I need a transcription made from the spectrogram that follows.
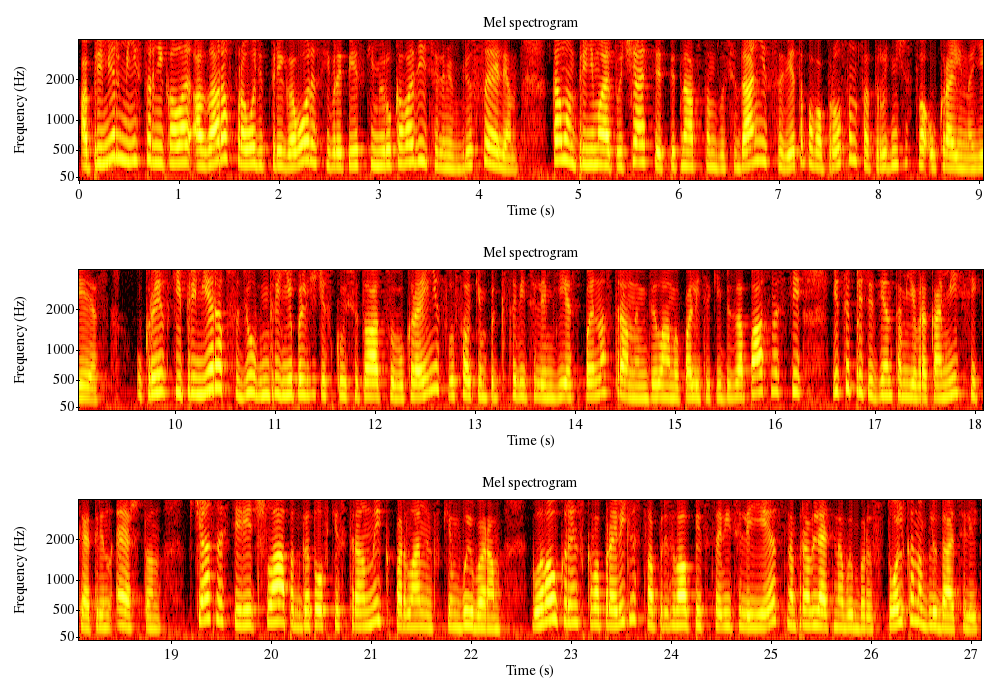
А премьер-министр Николай Азаров проводит переговоры с европейскими руководителями в Брюсселе. Там он принимает участие в 15-м заседании Совета по вопросам сотрудничества Украина-ЕС. Украинский премьер обсудил внутреннеполитическую ситуацию в Украине с высоким представителем ЕС по иностранным делам и политике безопасности, вице-президентом Еврокомиссии Кэтрин Эштон. В частности, речь шла о подготовке страны к парламентским выборам. Глава украинского правительства призвал представителей ЕС направлять на выборы столько наблюдателей,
